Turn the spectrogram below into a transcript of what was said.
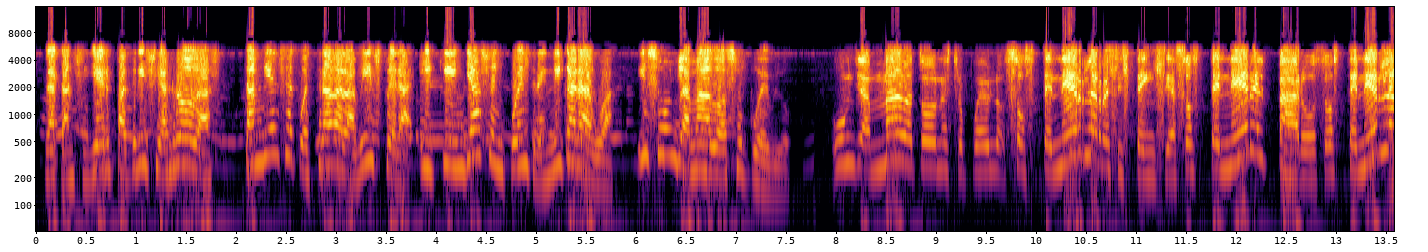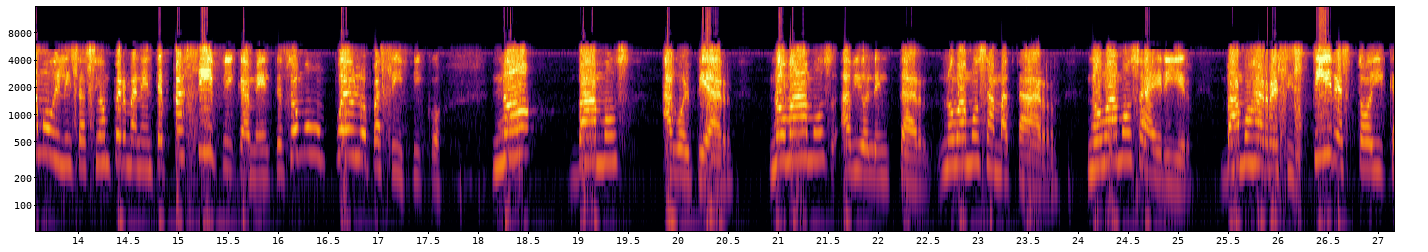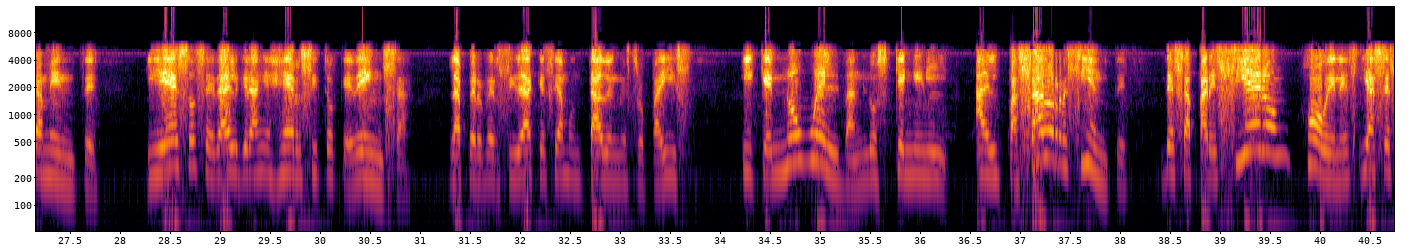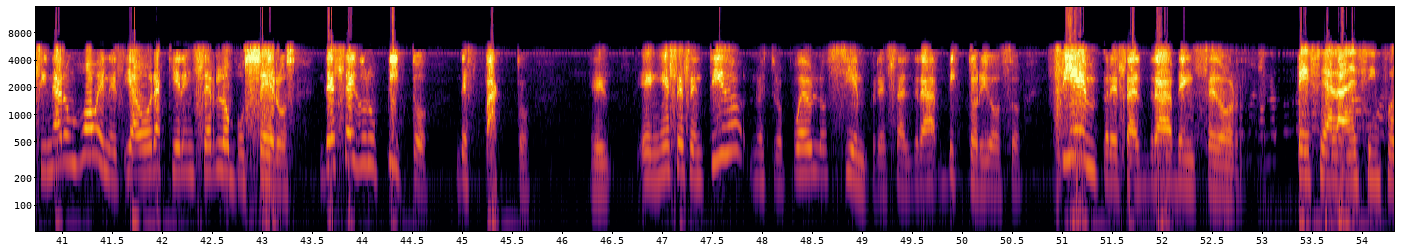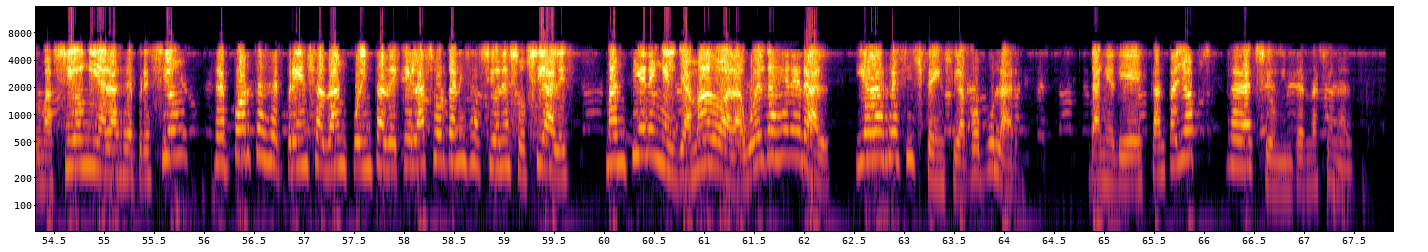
La canciller Patricia Rodas, también secuestrada la víspera y quien ya se encuentra en Nicaragua, hizo un llamado a su pueblo. Un llamado a todo nuestro pueblo, sostener la resistencia, sostener el paro, sostener la movilización permanente pacíficamente. Somos un pueblo pacífico. No vamos a golpear, no vamos a violentar, no vamos a matar, no vamos a herir, vamos a resistir estoicamente. Y eso será el gran ejército que venza la perversidad que se ha montado en nuestro país y que no vuelvan los que en el al pasado reciente desaparecieron jóvenes y asesinaron jóvenes y ahora quieren ser los voceros de ese grupito de facto. Eh, en ese sentido, nuestro pueblo siempre saldrá victorioso, siempre saldrá vencedor. Pese a la desinformación y a la represión, reportes de prensa dan cuenta de que las organizaciones sociales mantienen el llamado a la huelga general y a la resistencia popular. Daniel Diez Redacción Internacional.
